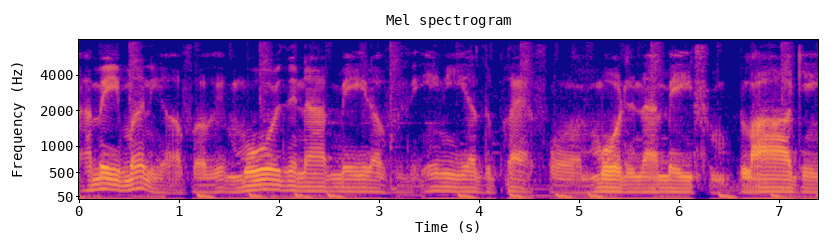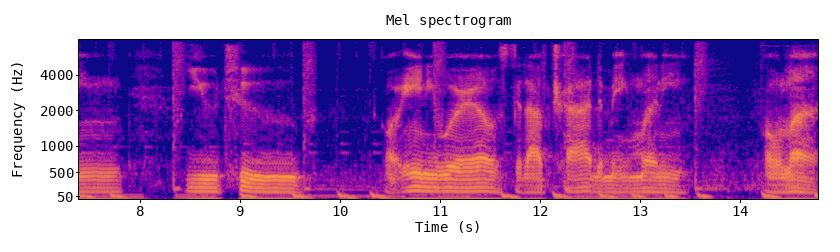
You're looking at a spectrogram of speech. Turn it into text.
I made money off of it more than I've made off of any other platform, more than I made from blogging, YouTube, or anywhere else that I've tried to make money online.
